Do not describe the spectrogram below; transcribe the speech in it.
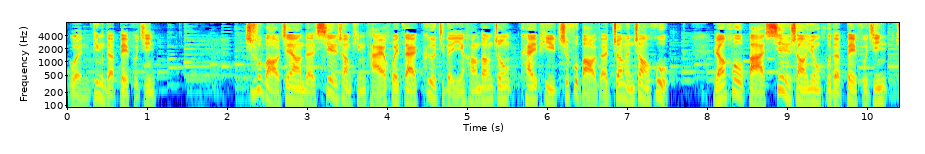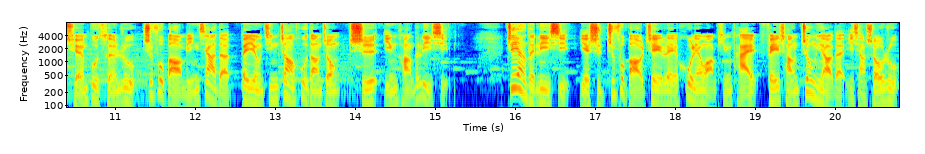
稳定的备付金。支付宝这样的线上平台会在各地的银行当中开辟支付宝的专门账户，然后把线上用户的备付金全部存入支付宝名下的备用金账户当中，吃银行的利息。这样的利息也是支付宝这一类互联网平台非常重要的一项收入。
